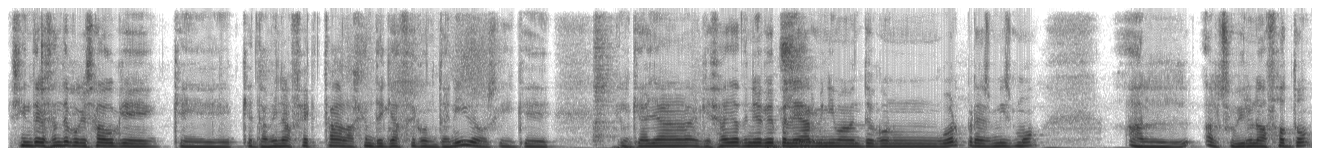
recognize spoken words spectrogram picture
Es interesante porque es algo que, que, también afecta a la gente que hace contenidos y que el que, haya, que se haya tenido que pelear mínimamente con un WordPress mismo al, al subir una foto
